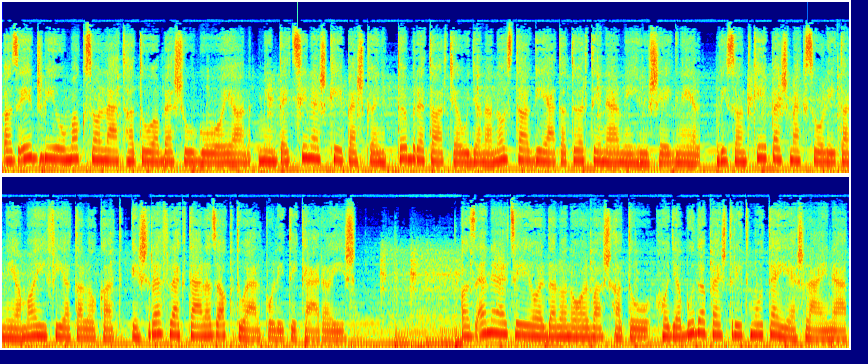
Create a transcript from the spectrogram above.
Az HBO Maxon látható a besúgó olyan, mint egy színes képeskönyv, többre tartja ugyan a nosztalgiát a történelmi hűségnél, viszont képes megszólítani a mai fiatalokat, és reflektál az aktuál politikára is. Az NLC oldalon olvasható, hogy a Budapest Ritmó teljes line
